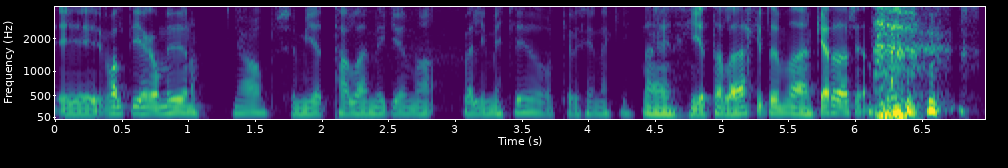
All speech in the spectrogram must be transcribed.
e, valdi ég á miðjuna. Já, sem ég talaði mikið um að velja í mitt lið og gera síðan ekki. Nei, ég talaði ekkit um það en gerði það síðan.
